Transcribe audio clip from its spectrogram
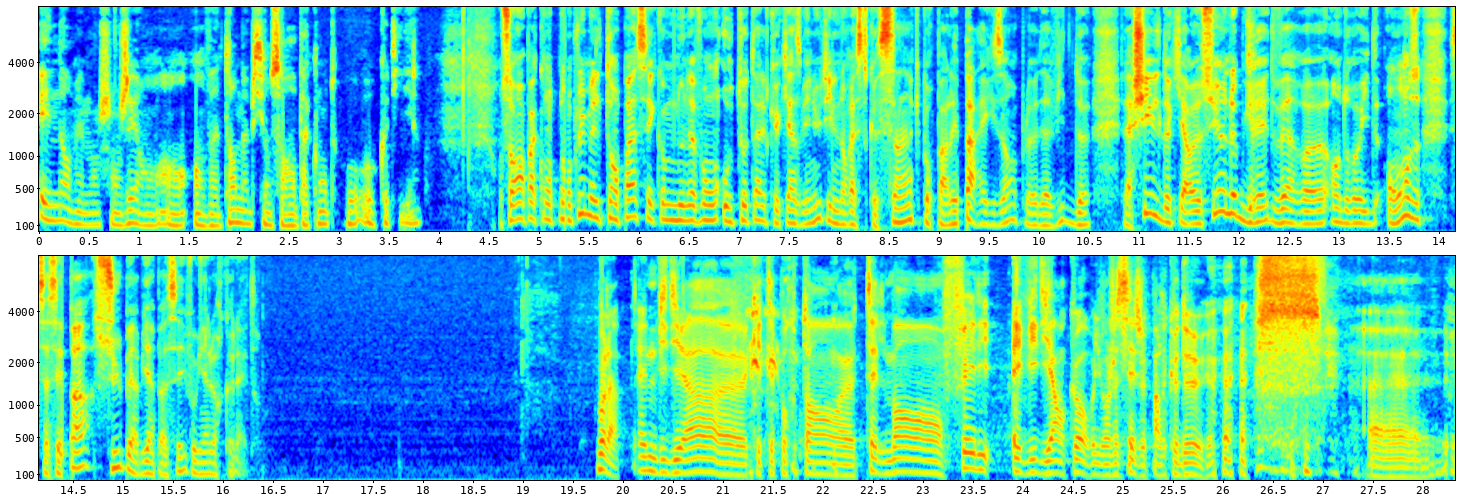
énormément changé en, en, en 20 ans, même si on s'en rend pas compte au, au quotidien. On s'en rend pas compte non plus, mais le temps passe et comme nous n'avons au total que 15 minutes, il n'en reste que 5 pour parler par exemple, David, de la Shield qui a reçu un upgrade vers euh, Android 11. Ça s'est pas super bien passé, il faut bien le reconnaître. Voilà, Nvidia euh, qui était pourtant euh, tellement fait Nvidia encore, oui bon je sais, je parle que d'eux.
